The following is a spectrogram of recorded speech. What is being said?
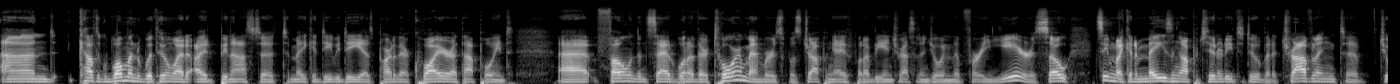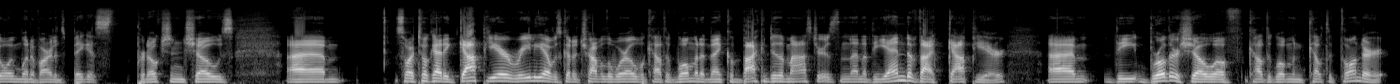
and Celtic Woman, with whom I'd, I'd, been asked to, to make a DVD as part of their choir at that point, uh, phoned and said one of their touring members was dropping out. Would I be interested in joining them for a year? So it seemed like an amazing opportunity to do a bit of traveling, to join one of Ireland's biggest production shows. Um, so I took out a gap year. Really, I was going to travel the world with Celtic Woman and then come back and do the Masters. And then at the end of that gap year, um, the brother show of Celtic Woman, Celtic Thunder,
